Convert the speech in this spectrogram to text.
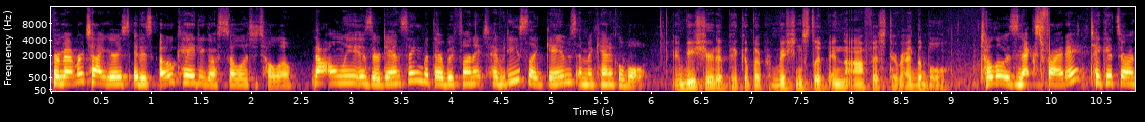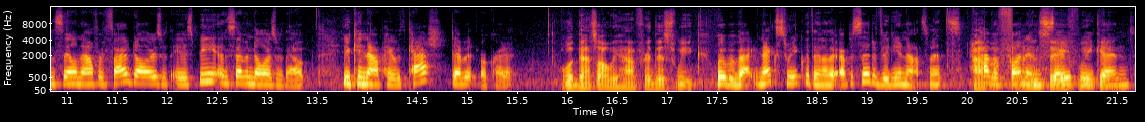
Remember, Tigers, it is okay to go solo to Tolo. Not only is there dancing, but there'll be fun activities like games and mechanical bowl. And be sure to pick up a permission slip in the office to ride the bull. Tolo is next Friday. Tickets are on sale now for $5 with ASB and $7 without. You can now pay with cash, debit, or credit. Well, that's all we have for this week. We'll be back next week with another episode of Video Announcements. Have a fun, and safe weekend.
